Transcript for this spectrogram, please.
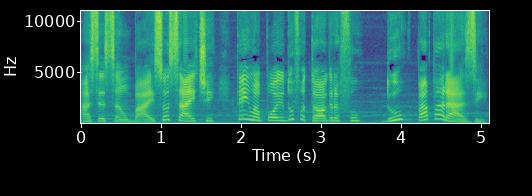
A seção By Society tem o apoio do fotógrafo do Paparazzi.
